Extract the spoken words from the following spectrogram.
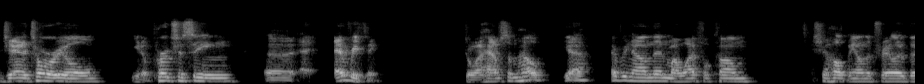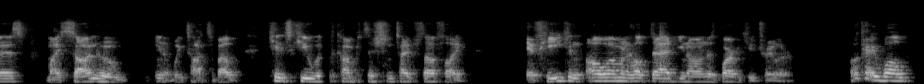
janitorial, you know, purchasing, uh, everything. Do I have some help? Yeah. Every now and then my wife will come. She'll help me on the trailer this. My son, who, you know, we talked about kids queue with the competition type stuff. Like if he can, oh, I'm going to help dad, you know, on his barbecue trailer. Okay. Well,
